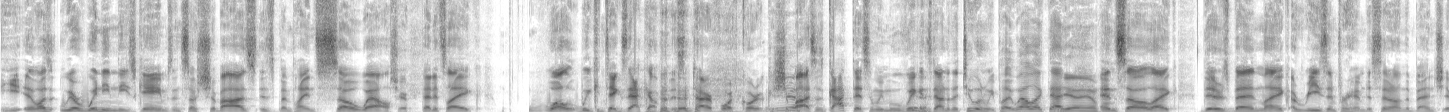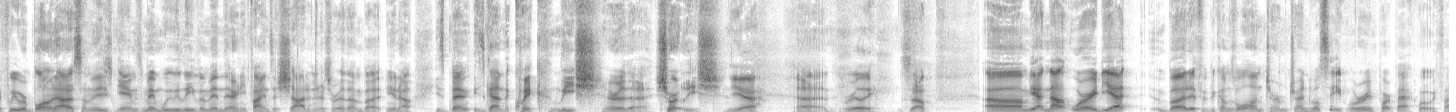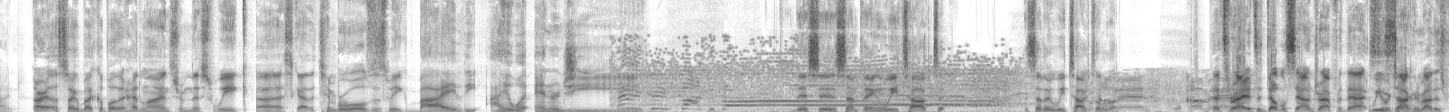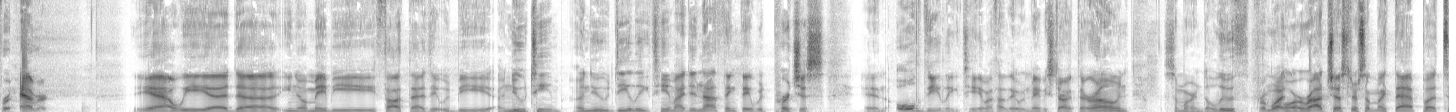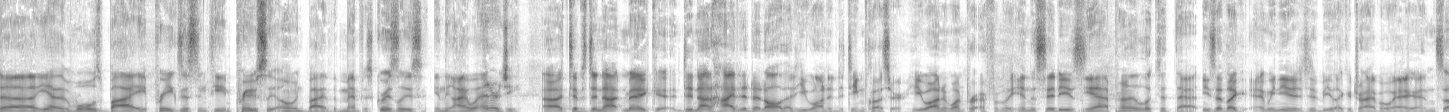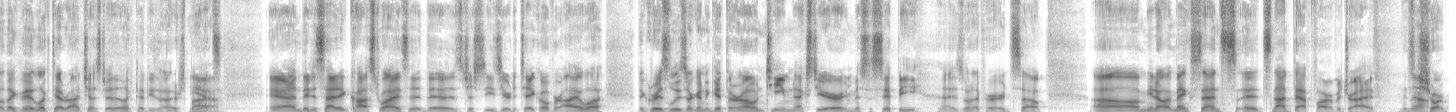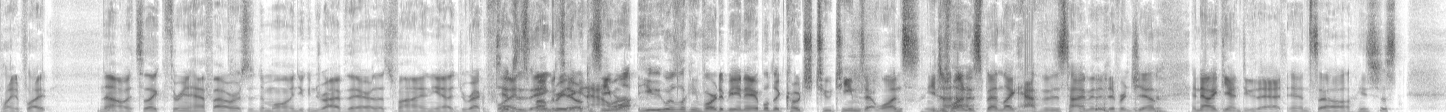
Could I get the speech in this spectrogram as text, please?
he, it was we were winning these games and so Shabazz has been playing so well Sure. that it's like well we can take Zach out for this entire fourth quarter because Shabazz has got this and we move Wiggins down to the two and we play well like that Yeah, yeah. and so like there's been like a reason for him to sit on the bench if we were blown out of some of these games maybe we leave him in there and he finds a shot in his rhythm but you know he's been he's gotten the quick leash or the short leash Yeah, uh, really. so, um, yeah, not worried yet. But if it becomes a long term trend, we'll see. We'll report back what we find. All right, let's talk about a couple other headlines from this week. Uh, Scott, the Timberwolves this week buy the Iowa Energy. This is something we talked. This is something we talked a lot. That's right. It's a double sound drop for that. We were talking about this forever. Yeah, we had uh, you know maybe thought that it would be a new team, a new D League team. I did not think they would purchase an old D League team. I thought they would maybe start their own somewhere in Duluth, From what? or Rochester, something like that. But uh, yeah, the Wolves buy a pre-existing team previously owned by the Memphis Grizzlies in the Iowa Energy. Uh, Thibs did not make, did not hide it at all that he wanted a team closer. He wanted one preferably in the cities. Yeah, apparently looked at that. He said like and we needed it to be like a drive away, and so like they looked at Rochester, they looked at these other spots. Yeah. And they decided cost wise that it was just easier to take over Iowa. The Grizzlies are going to get their own team next year in Mississippi, is what I've heard. So, um, you know, it makes sense. It's not that far of a drive. It's No. a short plane flight. No, it's like three and a half hours to Des Moines. You can drive there. That's fine. Yeah, direct flight. Thibs is angry though because he wa- he was looking forward to being able to coach two teams at once. He just wanted to spend like half of his time in a different gym, and now he can't do that. And so he's just,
